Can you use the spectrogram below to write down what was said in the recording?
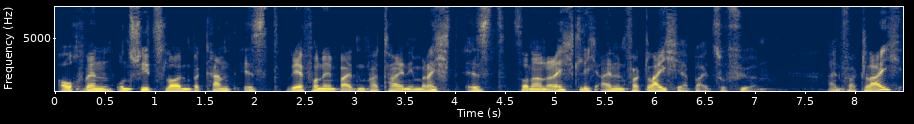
auch wenn uns Schiedsleuten bekannt ist, wer von den beiden Parteien im Recht ist, sondern rechtlich einen Vergleich herbeizuführen. Ein Vergleich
